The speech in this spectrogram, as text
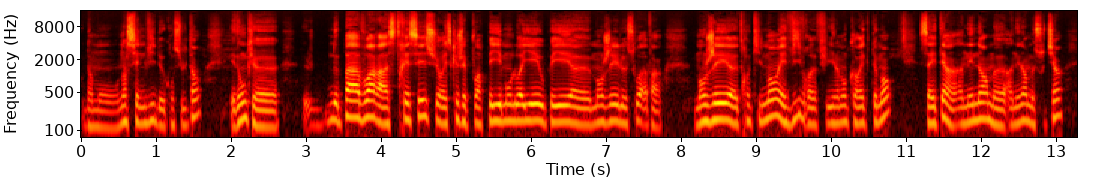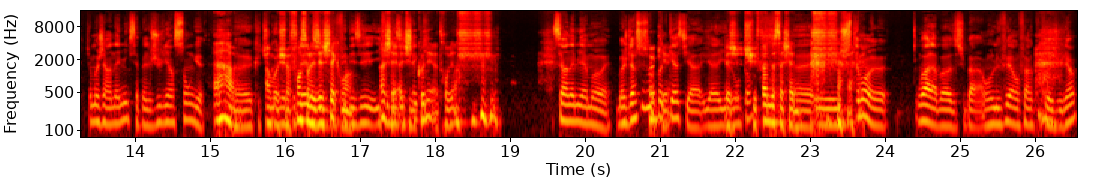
dans mon ancienne vie de consultant. Et donc, euh, ne pas avoir à stresser sur est-ce que je vais pouvoir payer mon loyer ou payer manger le soir, enfin, manger tranquillement et vivre finalement correctement, ça a été un, énorme, un énorme soutien. Tu vois, moi, j'ai un ami qui s'appelle Julien Song. Ah, que tu ah moi, je suis à fond sur les échecs. Moi. Des, ah, je le connais, trop bien. C'est un ami à moi, ouais. Bah, je l'ai reçu sur le podcast il y a, il y a, il y a longtemps. Je suis fan de sa chaîne. et justement, voilà, bah, je sais pas, on lui fait, on fait un coucou à Julien.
